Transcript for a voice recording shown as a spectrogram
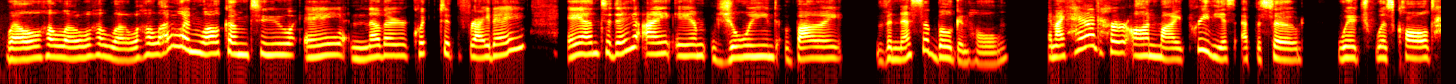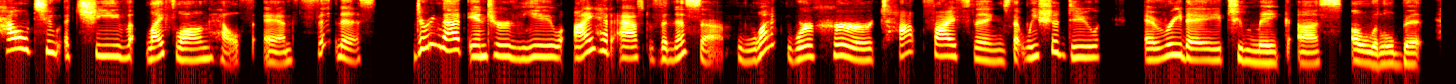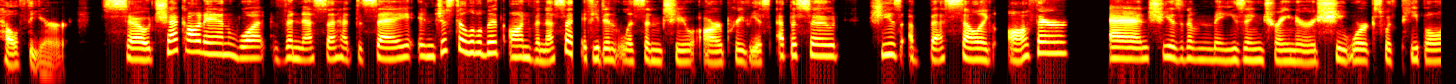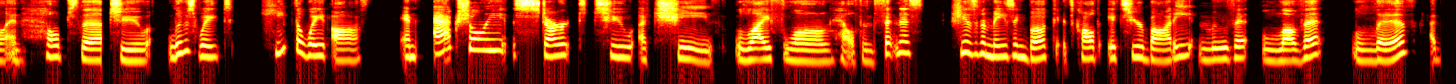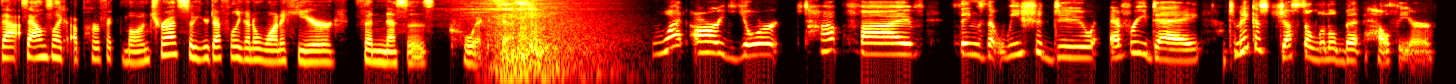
Well, hello, hello, hello, and welcome to a, another Quick Tip Friday. And today I am joined by Vanessa Bogenholm, and I had her on my previous episode, which was called How to Achieve Lifelong Health and Fitness. During that interview, I had asked Vanessa what were her top five things that we should do every day to make us a little bit healthier. So check on in what Vanessa had to say in just a little bit on Vanessa. If you didn't listen to our previous episode, she's a best-selling author and she is an amazing trainer. She works with people and helps them to lose weight, keep the weight off, and actually start to achieve lifelong health and fitness. She has an amazing book. It's called It's Your Body, Move It, Love It live. That sounds like a perfect mantra. So you're definitely going to want to hear Vanessa's quick tip. What are your top five things that we should do every day to make us just a little bit healthier?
